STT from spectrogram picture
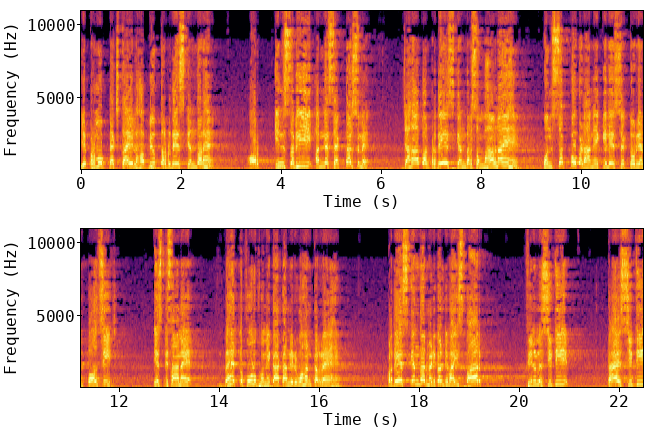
ये प्रमुख टेक्सटाइल हब भी उत्तर प्रदेश के अंदर हैं और इन सभी अन्य सेक्टर्स में जहां पर प्रदेश के अंदर संभावनाएं हैं उन सबको बढ़ाने के लिए सेक्टोरियल पॉलिसीज इस दिशा में महत्वपूर्ण भूमिका का निर्वहन कर रहे हैं प्रदेश के अंदर medical device park film city tyre city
